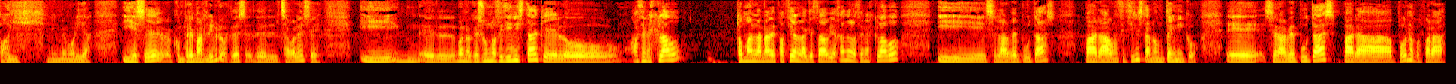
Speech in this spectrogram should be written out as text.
ay, mi memoria, y ese, compré más libros de ese, del chaval ese, y el, bueno, que es un oficinista que lo hacen esclavo, toman la nave espacial en la que estaba viajando, lo hacen esclavo y se las ve putas para un oficinista, no un técnico. Eh, se las ve putas para, bueno, pues para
